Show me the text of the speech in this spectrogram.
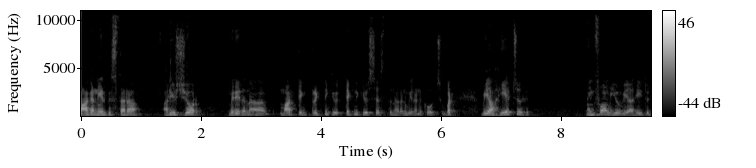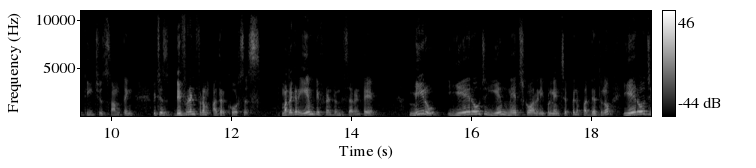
బాగా నేర్పిస్తారా? ఆర్ యూ ష్యూర్ మీరు ఏదైనా మార్కెటింగ్ టెక్నిక్ టెక్నిక్ యూస్ చేస్తున్నారని మీరు అనుకోవచ్చు. But we're here to inform you we're here to teach you something which is different from other courses మా దగ్గర ఏం డిఫరెంట్ ఉంది సార్ అంటే మీరు ఏ రోజు ఏం నేర్చుకోవాలని ఇప్పుడు నేను చెప్పిన పద్ధతిలో ఏ రోజు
